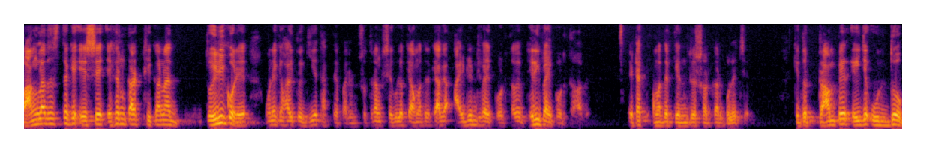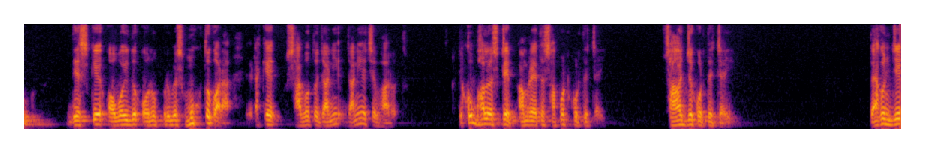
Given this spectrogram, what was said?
বাংলাদেশ থেকে এসে এখানকার ঠিকানা তৈরি করে অনেকে হয়তো গিয়ে থাকতে পারেন। সুতরাং সেগুলোকে আমাদেরকে আগে আইডেন্টিফাই করতে হবে ভেরিফাই করতে হবে। এটা আমাদের কেন্দ্রীয় সরকার বলেছে। কিন্তু ট্রাম্পের এই যে উদ্যোগ দেশকে অবৈধ অনুপ্রবেশ মুক্ত করা, এটাকে স্বাগত জানিয়ে জানিয়েছে ভারত। খুব ভালো স্টেপ আমরা এতে সাপোর্ট করতে চাই, সাহায্য করতে চাই। এখন যে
